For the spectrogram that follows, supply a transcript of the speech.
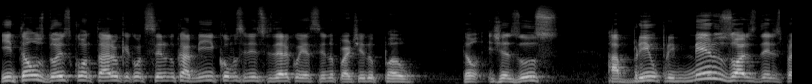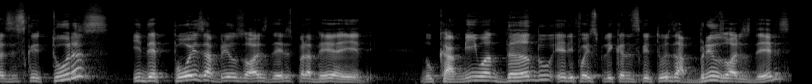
Então os dois contaram o que aconteceu no caminho e como se lhes fizera conhecer no partir do pão. Então Jesus abriu primeiro os olhos deles para as Escrituras e depois abriu os olhos deles para ver a ele. No caminho andando, ele foi explicando as escrituras, abriu os olhos deles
